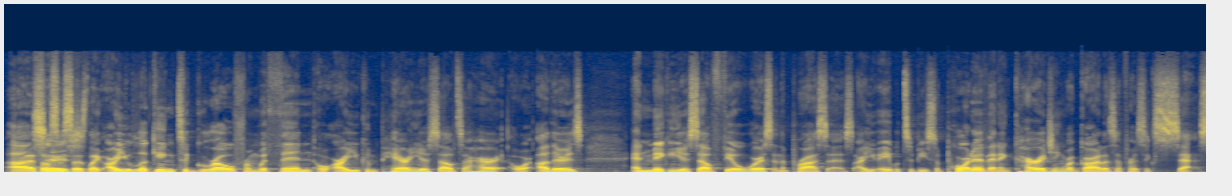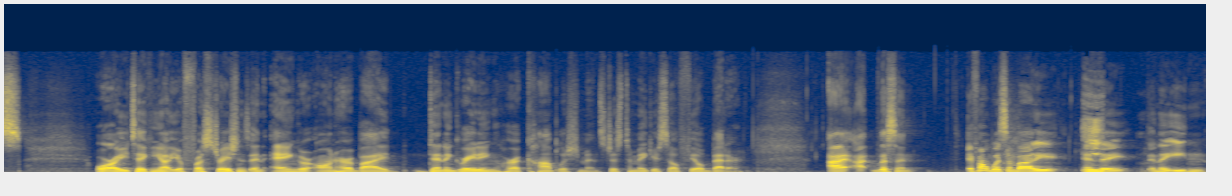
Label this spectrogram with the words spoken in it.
Uh, it also says like, are you looking to grow from within, or are you comparing yourself to her or others, and making yourself feel worse in the process? Are you able to be supportive and encouraging regardless of her success, or are you taking out your frustrations and anger on her by denigrating her accomplishments just to make yourself feel better? I, I listen. If I'm with somebody and Eat. they and they eating,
